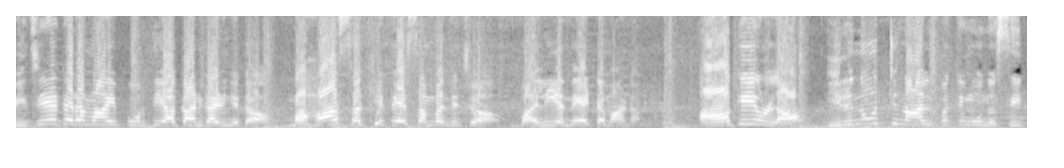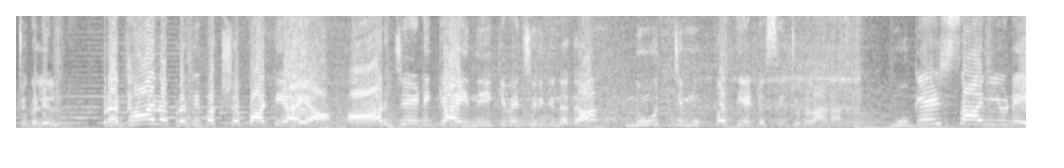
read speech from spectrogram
വിജയകരമായി പൂർത്തിയാക്കാൻ കഴിഞ്ഞത് മഹാസഖ്യത്തെ സംബന്ധിച്ച് വലിയ നേട്ടമാണ്. ആകെയുള്ള ഇരുന്നൂറ്റി നാൽപ്പത്തി മൂന്ന് സീറ്റുകളിൽ പ്രധാന പ്രതിപക്ഷ പാർട്ടിയായ ആർ ജെ ഡിക്കായി നീക്കിവെച്ചിരിക്കുന്നത് നൂറ്റി മുപ്പത്തിയെട്ട് സീറ്റുകളാണ്. മുകേഷ് സാനിയുടെ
